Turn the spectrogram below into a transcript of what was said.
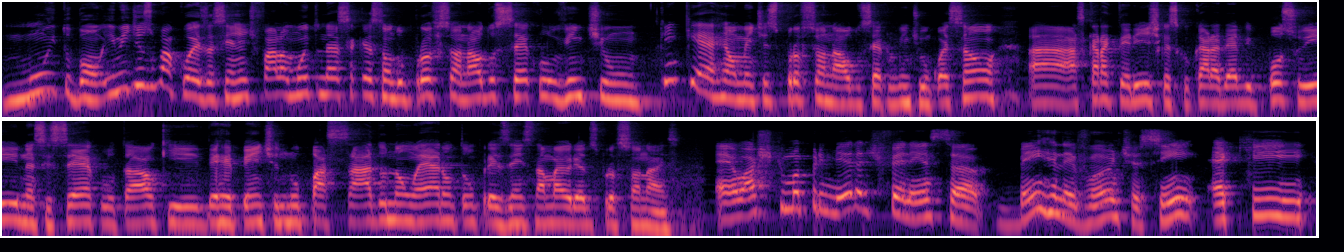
Muito bom. E me diz uma coisa, assim, a gente fala muito nessa questão do profissional do século XXI. Quem que é realmente esse profissional do século XXI? Quais são ah, as características que o cara deve possuir nesse século tal, que de repente no passado não eram tão presentes na maioria dos profissionais? É, eu acho que uma primeira diferença bem relevante, assim, é que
